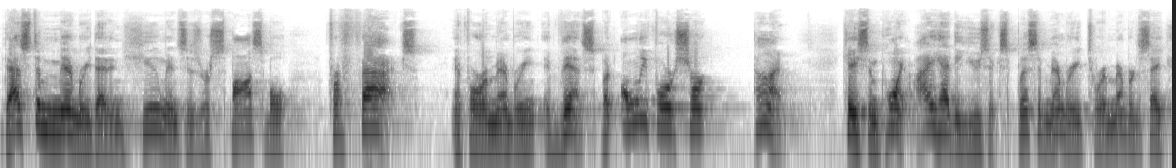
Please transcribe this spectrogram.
That's the memory that in humans is responsible for facts and for remembering events, but only for a short time. Case in point, I had to use explicit memory to remember to say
